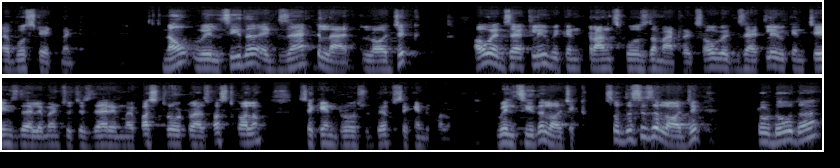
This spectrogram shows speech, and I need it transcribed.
above statement. Now we'll see the exact logic, how exactly we can transpose the matrix, how exactly we can change the elements which is there in my first row to as first column, second row should be of second column. We'll see the logic. So this is a logic to do the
